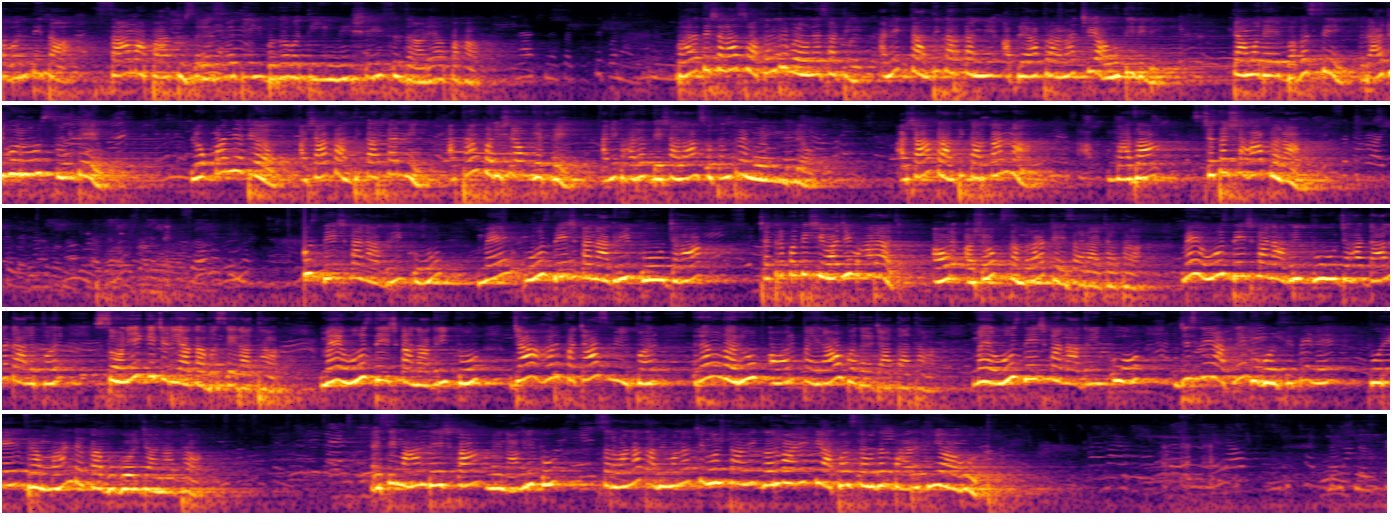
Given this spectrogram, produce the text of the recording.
वंदिता सामा पातु सरस्वती भगवती निशेष जाड्या पहा. भारत देशाला स्वातंत्र्य मिळवण्यासाठी अनेक क्रांतिकारकांनी आपल्या प्राणाची आहुती दिली. त्यामध्ये भगतसिंग राजगुरू सुखदेव लोकमान्य टिळक अशा क्रांतिकारकांनी अथांग परिश्रम घेतले आणि भारत देशाला स्वातंत्र्य मिळवून दिलं. अशा क्रांतिकारकांना माझा शतशः प्रणाम. उस देश का नागरिक हूँ। मैं उस देश का नागरिक हूँ जहाँ छत्रपति शिवाजी महाराज और अशोक सम्राट जैसा राजा था। मैं उस देश का नागरिक हूँ जहाँ डाल डाल पर सोने की चिड़िया का बसेरा था। मैं उस देश का नागरिक हूँ जहाँ हर पचास मील पर रंग रूप और पहराव बदल जाता था। मैं उस देश का नागरिक हूँ जिसने अपने भूगोल से पहले पूरे ब्रह्मांड का भूगोल जाना था। ऐसे महान देश का मी नागरिक हूँ। सर्वांनाच अभिमानाची गोष्ट आहे गर्व आहे की आपण सर्वजण भारतीय आहोत.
